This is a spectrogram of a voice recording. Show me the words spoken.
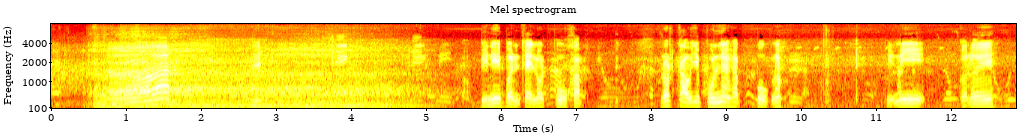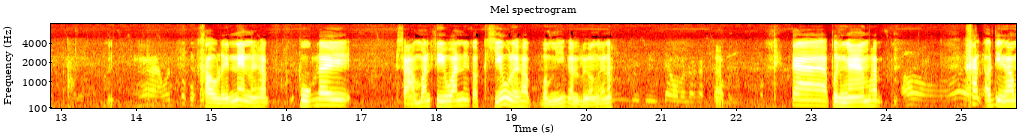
เนี่ยเออ ปีนี้เปิดใช้รถปลูกครับ รถเก่าญี่ปุ่นนะครับ ปลูกเนาะปีนี้ก็เลย เข้าเลยแน่นนะครับ ปลูกได้สามวันสี่วันนี่ก็เขียวเลยครับบ่มีกันเหลืองเลยเนาะครับกาเปิดงามครับ คัดเอาที่งาม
